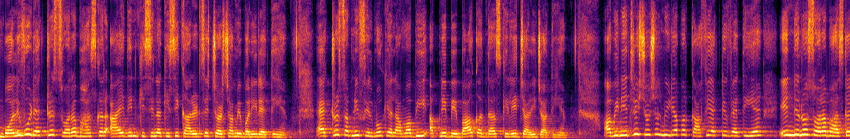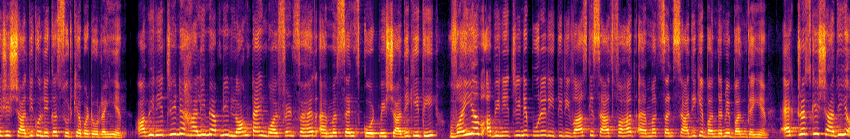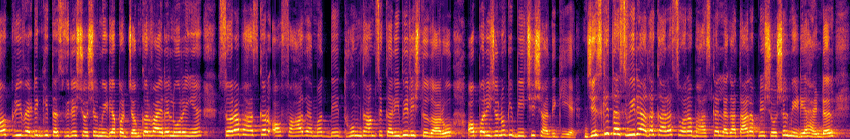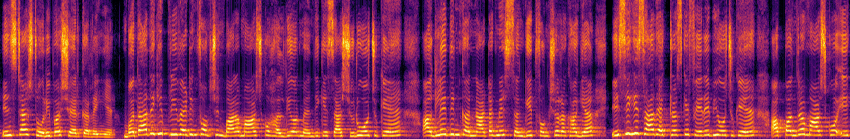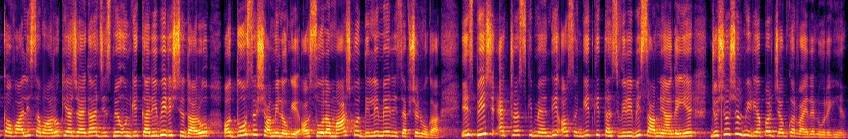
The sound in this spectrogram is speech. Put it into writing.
Bollywood actress Swara Bhaskar आए दिन किसी न किसी कारण से चर्चा में बनी रहती हैं। एक्ट्रेस अपनी फ़िल्मों के अलावा भी अपने बेबाक अंदाज के लिए जानी जाती हैं। अभिनेत्री सोशल मीडिया पर काफ़ी एक्टिव रहती है। इन दिनों स्वरा भास्कर की शादी को लेकर सुर्खियाँ बटोर रही हैं। अभिनेत्री ने हाल ही में अपनी long time boyfriend Fahad Ahmad संग कोर्ट में शादी की थी। वहीं अब अभिनेत्री ने पूरे रीति रिवाज के साथ फहद अहमद संग शादी के बंधन में बंध गई हैं। एक्ट्रेस की शादी और प्री वेडिंग की तस्वीरें सोशल मीडिया पर जमकर वायरल हो रही हैं। स्वरा भास्कर और फहद अहमद ने धूमधाम से करीबी रिश्तेदारों और परिजनों के बीच ही शादी की है, जिसकी तस्वीरें अदाकारा स्वरा भास्कर लगातार अपने social media handle insta story पर शेयर कर रही हैं। बता दें कि प्री वेडिंग फ़ंक्शन 12 मार्च को हल्दी और मेहंदी के साथ शुरू हो चुके हैं। अगले दिन कर्नाटक में संगीत फ़ंक्शन रखा गया। इसी के साथ एक्ट्रेस के फेरे भी हो चुके हैं। अब पंद्रह मार्च को एक कवाली समारोह किया जाएगा, जिसमें उनके करीबी रिश्तेदारों और दोस्त शामिल होंगे और सोलह मार्च को दिल्ली में रिसेप्शन होगा। इस बीच एक्ट्रेस की मेहंदी और संगीत संगीत की तस्वीरें भी सामने आ गई हैं, जो सोशल मीडिया पर जमकर वायरल हो रही हैं।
